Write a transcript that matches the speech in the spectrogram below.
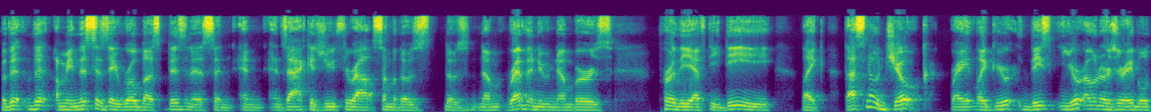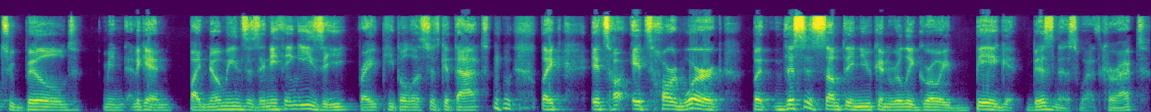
But the, the, I mean, this is a robust business, and and and Zach, as you threw out some of those those num- revenue numbers per the FDD, like that's no joke right? Like your these your owners are able to build. I mean, and again, by no means is anything easy, right? People, let's just get that. like it's it's hard work, but this is something you can really grow a big business with, correct?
